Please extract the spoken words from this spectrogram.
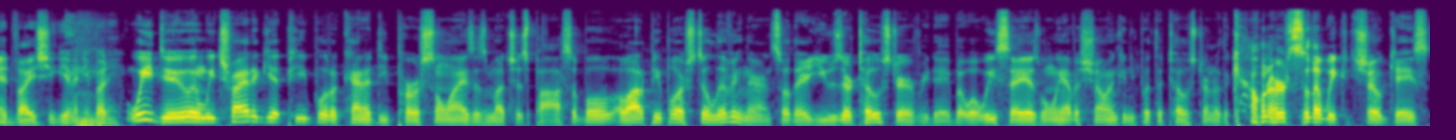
advice you give anybody? we do and we try to get people to kind of depersonalize as much as possible a lot of people are still living there and so they use their toaster every day but what we say is when we have a showing can you put the toaster under the counter so that we could showcase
